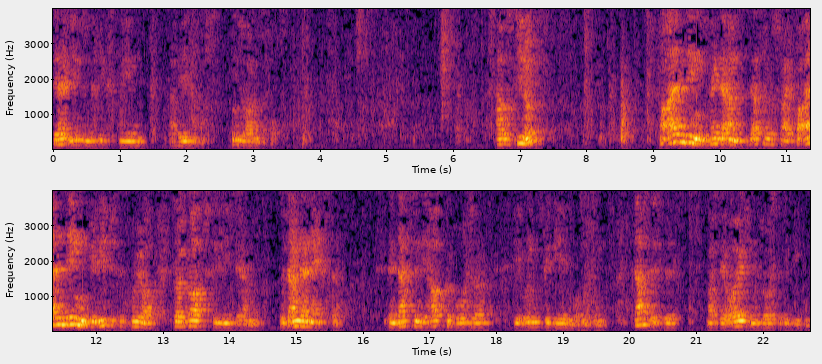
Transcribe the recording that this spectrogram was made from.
der ihn zum Kriegsdienst erlesen hat. Und so weiter und so fort. Augustinus. Vor allen Dingen, fängt er an, das ist das erste, was er schreibt, vor allen Dingen, geliebteste Brüder, soll Gott geliebt werden so dann der nächste. Denn das sind die Hauptgebote, die uns gegeben worden sind. Das ist es, was wir euch im Kloster gebieten.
